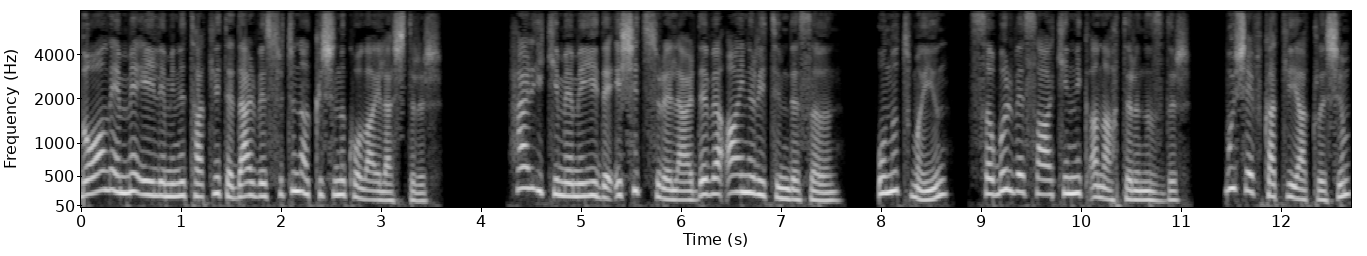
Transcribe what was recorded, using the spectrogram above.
doğal emme eylemini taklit eder ve sütün akışını kolaylaştırır. Her iki memeyi de eşit sürelerde ve aynı ritimde sağın. Unutmayın, sabır ve sakinlik anahtarınızdır. Bu şefkatli yaklaşım,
